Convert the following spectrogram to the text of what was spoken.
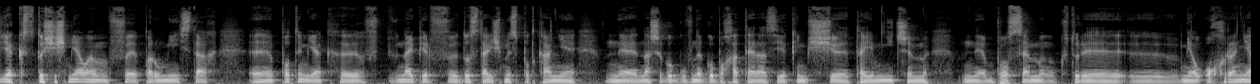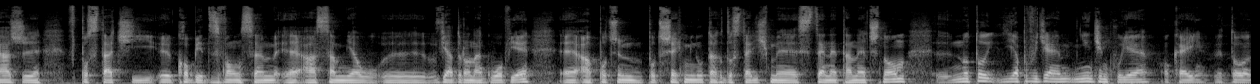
jak to się śmiałem w paru miejscach, e, po tym jak e, najpierw dostaliśmy spotkanie naszego głównego bohatera z jakimś tajemniczym bossem, który miał ochroniarzy w postaci kobiet z wąsem, a sam miał wiadro na głowie, a po czym po trzech minutach dostaliśmy scenę taneczną, no to ja powiedziałem nie dziękuję, okej, okay, to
